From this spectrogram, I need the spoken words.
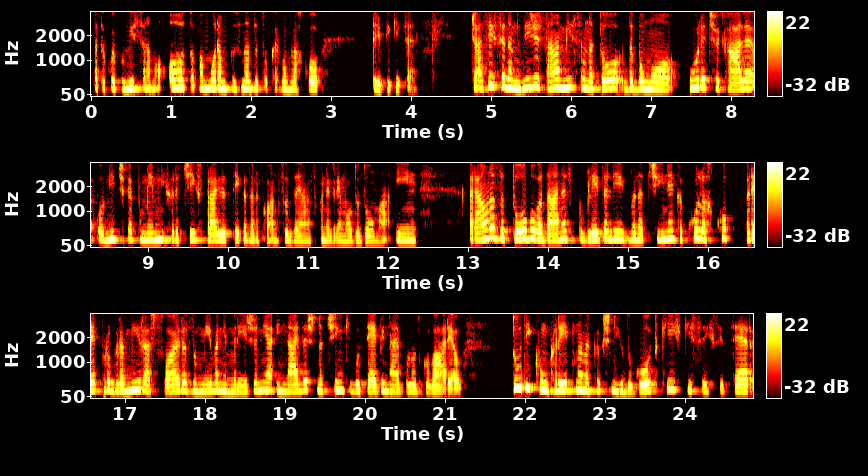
pa takoj pomislimo, o, to pa moram poznati, zato ker bom lahko tri pikice. Včasih se nam zdi že sama misel na to, da bomo ure čekali o ničkaj pomembnih rečeh, spravi do tega, da na koncu dejansko ne gremo do doma. In ravno zato bomo danes pogledali v načine, kako lahko reprogramiraš svoje razumevanje mreženja in najdeš način, ki bo tebi najbolj odgovarjal. Tudi konkretno na kakšnih dogodkih, ki se jih sicer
